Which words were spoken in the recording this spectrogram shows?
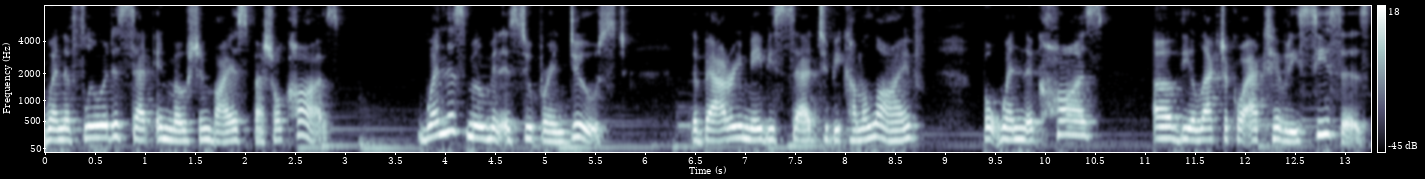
when the fluid is set in motion by a special cause. When this movement is superinduced, the battery may be said to become alive, but when the cause of the electrical activity ceases,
